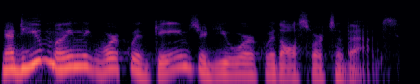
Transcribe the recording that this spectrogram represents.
Now, do you mainly work with games, or do you work with all sorts of apps?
